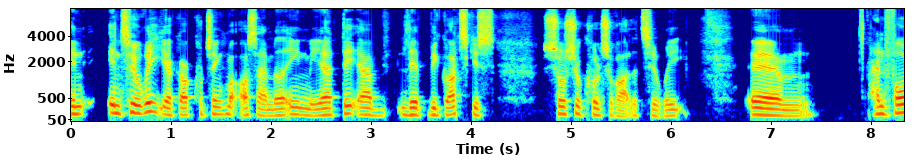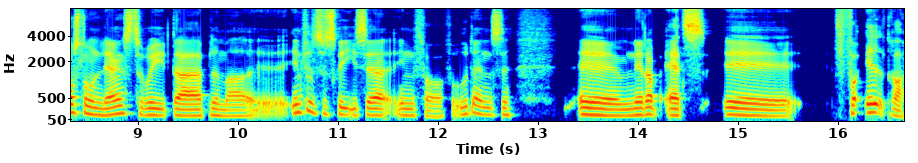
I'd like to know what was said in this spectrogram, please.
en, en teori, jeg godt kunne tænke mig også at have med en mere, det er Lev Vygotskis sociokulturelle teori. Øhm, han foreslog en læringsteori, der er blevet meget øh, indflydelsesrig, især inden for, for uddannelse, øh, netop at øh, forældre,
